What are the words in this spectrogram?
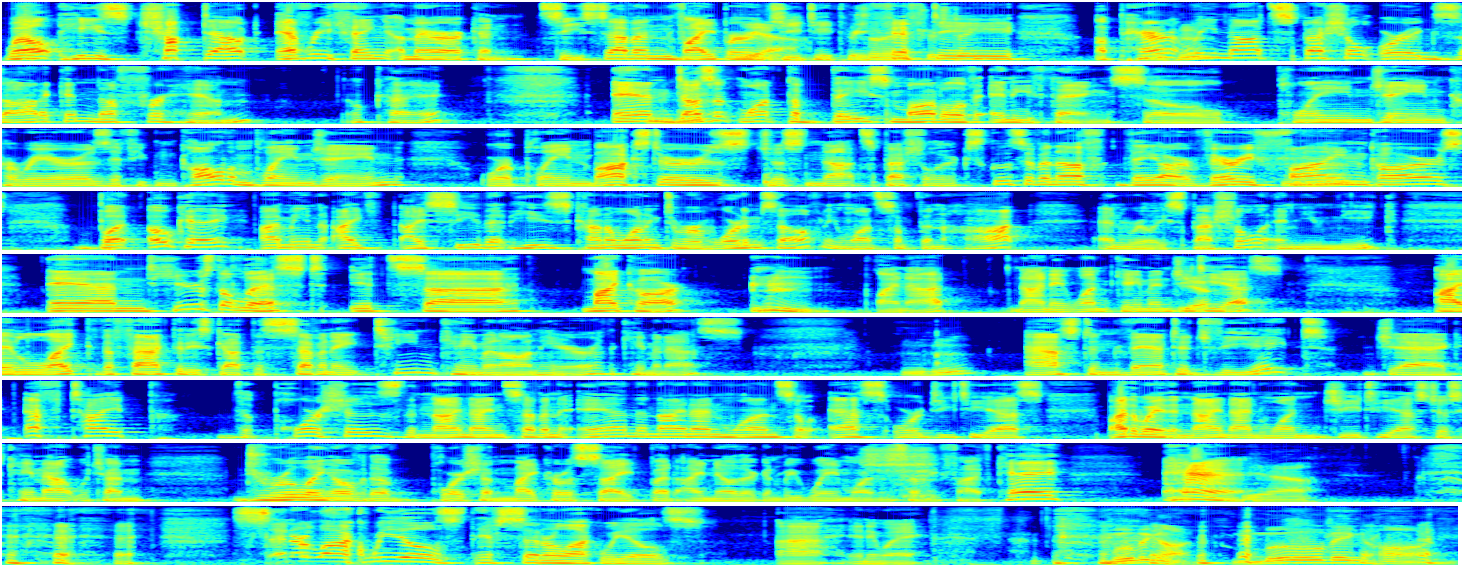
Well, he's chucked out everything American. C7, Viper, Yeah. GT350. interesting? Apparently mm-hmm. not special or exotic enough for him. Okay. And mm-hmm. doesn't want the base model of anything. So plain Jane Carreras, if you can call them plain Jane, or plain Boxsters, just not special or exclusive enough. They are very mm-hmm. fine cars, but okay. I mean, I I see that he's kind of wanting to reward himself, and he wants something hot and really special and unique. And here's the list. It's uh, my car. Why not? 981 Cayman GTS. I like the fact that he's got the 718 Cayman on here, the Cayman S. mhm Aston Vantage V8, Jag F Type, the Porsches, the 997 and the 991, so S or GTS. By the way, the 991 GTS just came out, which I'm drooling over the Porsche micro site, but I know they're going to be way more than 75K. Yeah. center lock wheels. They have center lock wheels. Ah, anyway. Moving on. Moving on.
